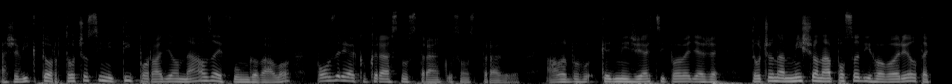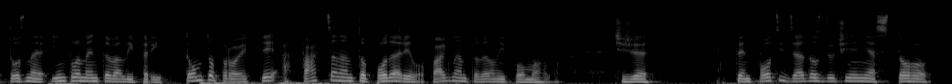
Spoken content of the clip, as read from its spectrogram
a že Viktor, to, čo si mi ty poradil, naozaj fungovalo, pozri, akú krásnu stránku som spravil. Alebo keď mi žiaci povedia, že to, čo nám Mišo naposledy hovoril, tak to sme implementovali pri tomto projekte a fakt sa nám to podarilo, fakt nám to veľmi pomohlo. Čiže ten pocit zadosť učinenia z toho,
